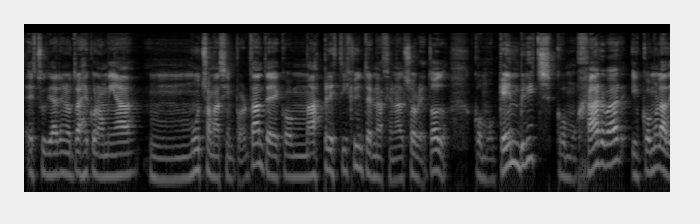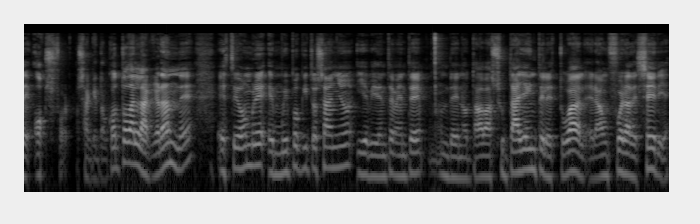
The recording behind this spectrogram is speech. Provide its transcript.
estudiar en otras economías mucho más importantes, con más prestigio internacional sobre todo, como Cambridge, como Harvard y como la de Oxford. O sea que tocó todas las grandes este hombre en muy poquitos años y evidentemente denotaba su talla intelectual, era un fuera de serie,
